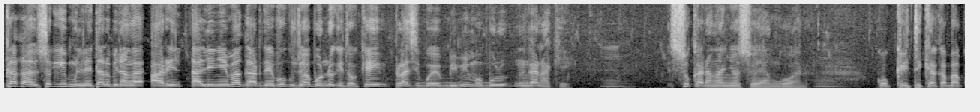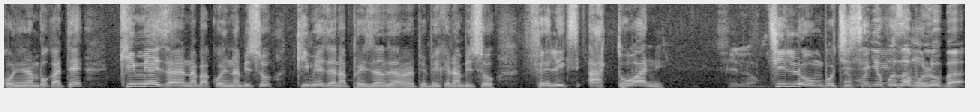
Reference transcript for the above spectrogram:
kaka soki leta alobi na ngai alignement gardez vous kuzwa bondoki tokei place boye bimi mobulu ngai nakei suka na ngai nyonso yango wana mm. kokritikaka bakoni na mboka te kimia ezala na bakoni na biso kimia ezala na président de la république na biso félix atoine chilombo chiseoza moluba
